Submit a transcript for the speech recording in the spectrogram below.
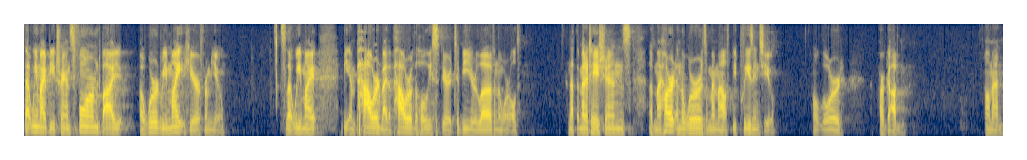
that we might be transformed by a word we might hear from you, so that we might be empowered by the power of the Holy Spirit to be your love in the world, and that the meditations of my heart and the words of my mouth be pleasing to you, O Lord, our God. Amen.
